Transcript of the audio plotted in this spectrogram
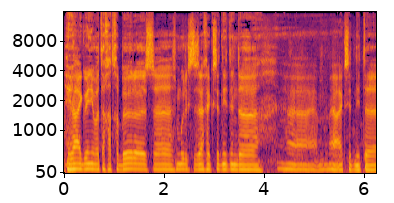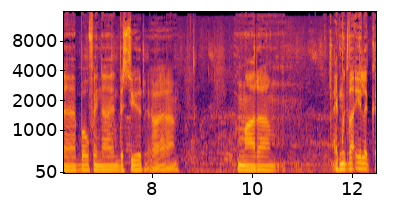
Ja, ik weet niet wat er gaat gebeuren. Is, eh, is moeilijk te zeggen. Ik zit niet in de. eh, ja, ik zit niet eh, boven in, in het bestuur. maar ehm, ik moet wel eerlijk.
